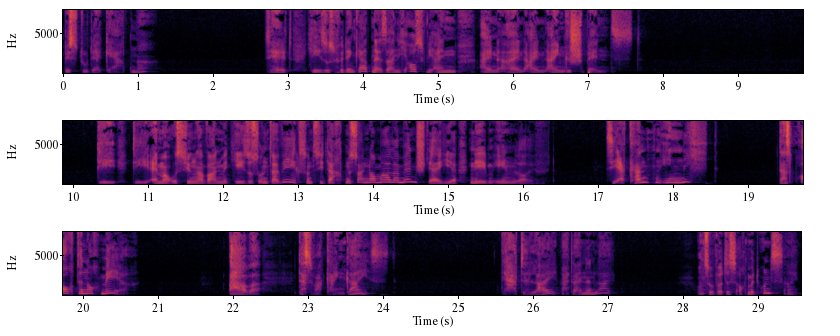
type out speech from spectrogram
bist du der Gärtner? Sie hält Jesus für den Gärtner. Er sah nicht aus wie ein, ein, ein, ein, ein Gespenst. Die, die Emmaus-Jünger waren mit Jesus unterwegs und sie dachten, es ist ein normaler Mensch, der hier neben ihnen läuft. Sie erkannten ihn nicht. Das brauchte noch mehr. Aber das war kein Geist. Der hatte Leib, hatte einen Leib. Und so wird es auch mit uns sein.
